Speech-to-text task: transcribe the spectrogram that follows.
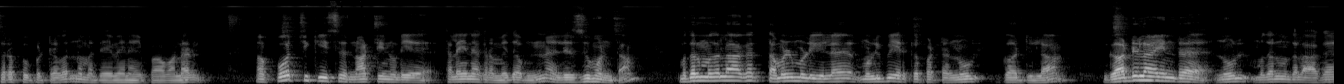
சிறப்பு பெற்றவர் நம்ம தேவனைய பாவனர். போர்ச்சுகீஸ் நாட்டினுடைய தலைநகரம் எது அப்படின்னா லிசுமன் தான். முதல் முதலாக தமிழ் மொழியில் மொழிபெயர்க்கப்பட்ட நூல் கார்டிலா. கார்டிலா என்ற நூல் முதன் முதலாக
